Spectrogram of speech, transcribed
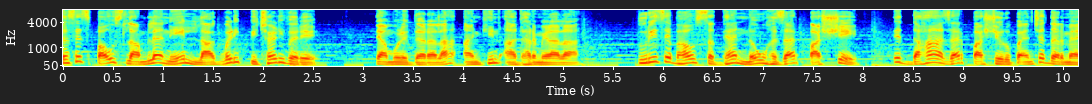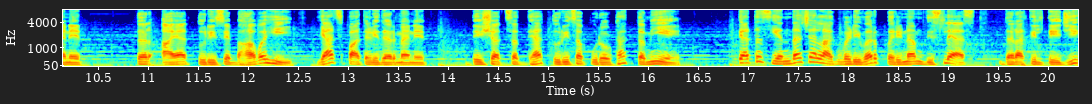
तसेच पाऊस लांबल्याने लागवडी पिछाडीवर आहे. त्यामुळे दराला आणखीन आधार मिळाला. तुरीचे भाव सध्या नऊ हजार पाचशे ते दहा हजार पाचशे रुपयांच्या दरम्यान आहेत. तर आयात तुरीचे भावही याच पातळी दरम्यान आहेत. देशात सध्या तुरीचा पुरवठा कमी आहे. त्यातच यंदाच्या लागवडीवर परिणाम दिसल्यास दरातील तेजी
